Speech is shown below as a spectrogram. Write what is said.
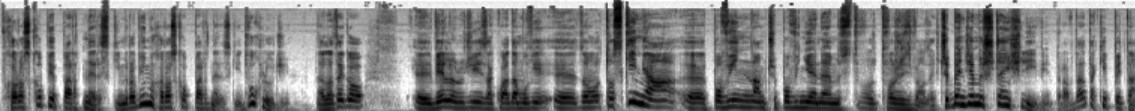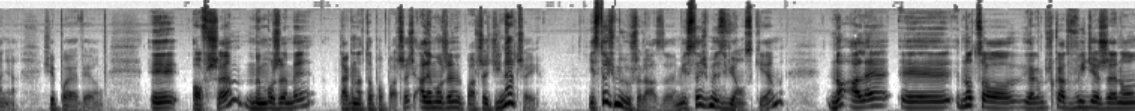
w horoskopie partnerskim robimy horoskop partnerski dwóch ludzi. A dlatego e, wielu ludzi zakłada, mówi, e, to, to z kim ja e, powinnam, czy powinienem tworzyć związek? Czy będziemy szczęśliwi, prawda? Takie pytania się pojawiają. Owszem, my możemy tak na to popatrzeć, ale możemy patrzeć inaczej. Jesteśmy już razem, jesteśmy związkiem, no ale no co, jak na przykład wyjdzie, że no,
